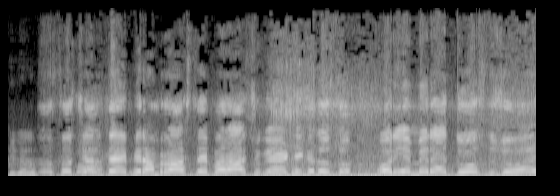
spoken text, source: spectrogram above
ठीक है दोस्तों? दोस्तों चलते हैं फिर हम रास्ते पर आ चुके हैं। ठीक है दोस्तों? और ये मेरा दोस्त जो है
